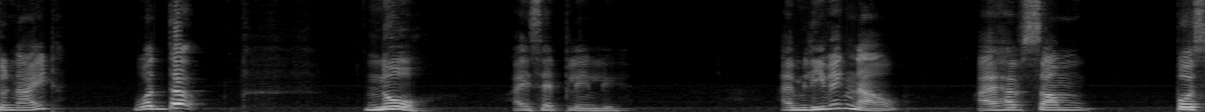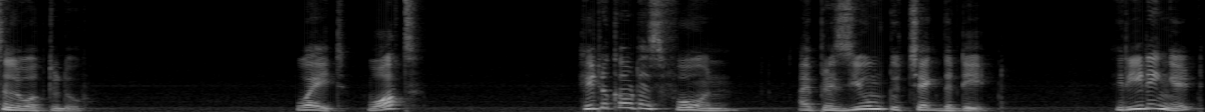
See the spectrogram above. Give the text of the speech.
Tonight? What the? No, I said plainly. I'm leaving now. I have some personal work to do. Wait, what? He took out his phone, I presume to check the date. Reading it,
